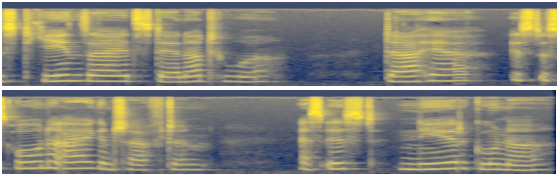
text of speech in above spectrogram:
ist jenseits der Natur. Daher ist es ohne Eigenschaften. Es ist Nirguna.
